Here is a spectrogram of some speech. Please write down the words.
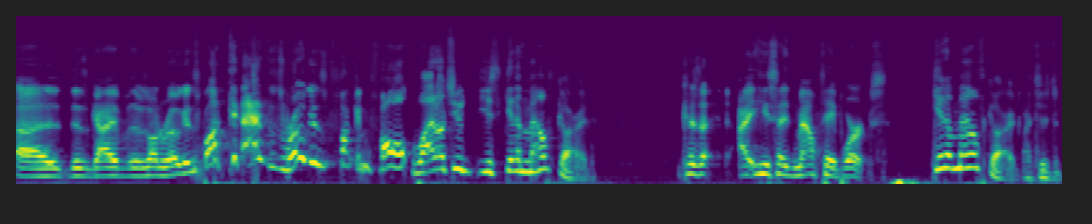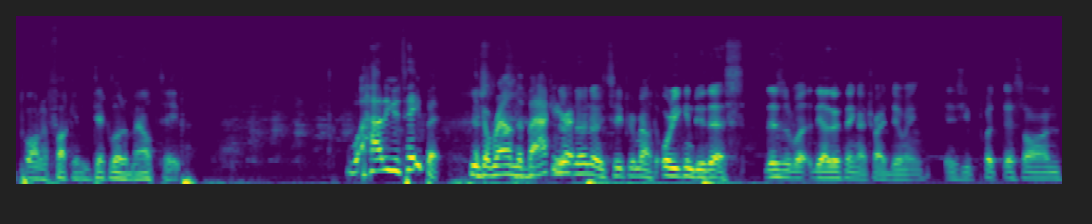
Uh, this guy that was on Rogan's podcast. It's Rogan's fucking fault Why don't you just get a mouth guard? because I, I, he said mouth tape works. Get a mouth guard. I just bought a fucking dickload of mouth tape. Wh- How do you tape it? Like around the back of No, your no, no, tape your mouth. Or you can do this. This is what the other thing I tried doing is you put this on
